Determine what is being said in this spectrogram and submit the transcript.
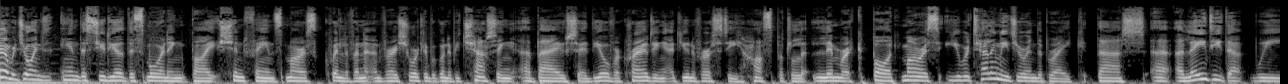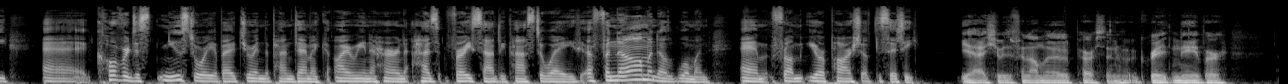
Now we're joined in the studio this morning by Sinn Féin's Maurice Quinlivan, and very shortly we're going to be chatting about uh, the overcrowding at University Hospital Limerick. But Maurice, you were telling me during the break that uh, a lady that we uh, covered a news story about during the pandemic, Irene Ahern, has very sadly passed away. A phenomenal woman um, from your part of the city. Yeah, she was a phenomenal person, a great neighbour,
